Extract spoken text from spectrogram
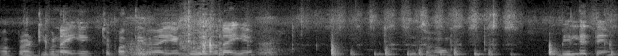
आप पराठी बनाइए, चपाती बनाइए, गोल बनाइए। तो हम बेल लेते हैं।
